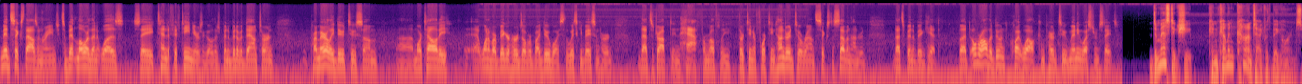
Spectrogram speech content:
mid 6,000 range. It's a bit lower than it was, say, 10 to 15 years ago. There's been a bit of a downturn, primarily due to some uh, mortality at one of our bigger herds over by Dubois, the Whiskey Basin herd. That's dropped in half from roughly 13 or 1400 to around six to 700. That's been a big hit. But overall, they're doing quite well compared to many western states. Domestic sheep can come in contact with bighorns,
